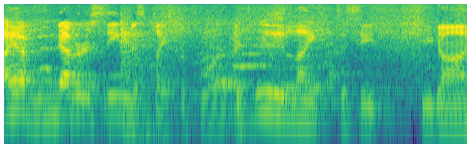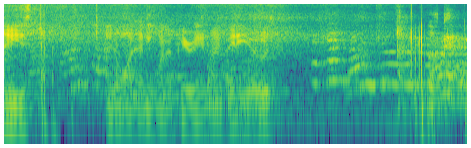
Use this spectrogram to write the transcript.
I have never seen this place before. I'd really like to see you guys. I don't want anyone appearing in my videos.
